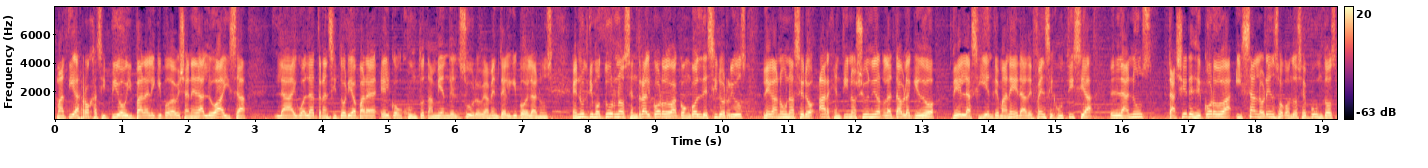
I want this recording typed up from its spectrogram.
Matías Rojas y Piovi para el equipo de Avellaneda. Loaiza la igualdad transitoria para el conjunto también del sur, obviamente el equipo de Lanús. En último turno, Central Córdoba con gol de Ciro Ríos le ganó 1 a 0 Argentino Junior. La tabla quedó de la siguiente manera: Defensa y Justicia, Lanús, Talleres de Córdoba y San Lorenzo con 12 puntos.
